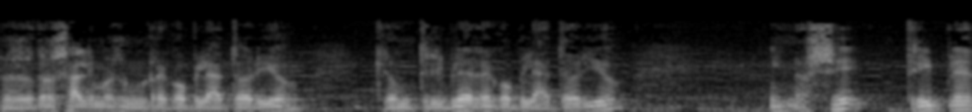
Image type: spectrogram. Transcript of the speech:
nosotros salimos en un recopilatorio, que era un triple recopilatorio, y no sé, triple,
